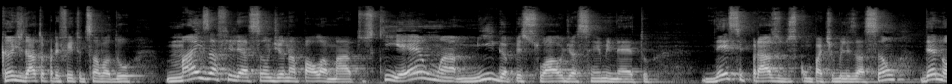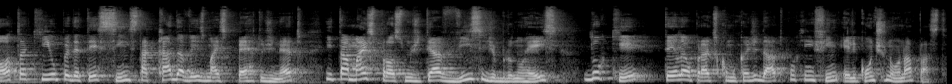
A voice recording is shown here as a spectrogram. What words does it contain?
candidato a prefeito de Salvador mais a filiação de Ana Paula Matos, que é uma amiga pessoal de ACM Neto, nesse prazo de descompatibilização, denota que o PDT sim está cada vez mais perto de Neto e está mais próximo de ter a vice de Bruno Reis do que ter Léo Prates como candidato, porque enfim, ele continuou na pasta.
